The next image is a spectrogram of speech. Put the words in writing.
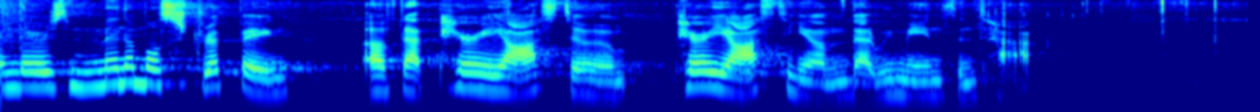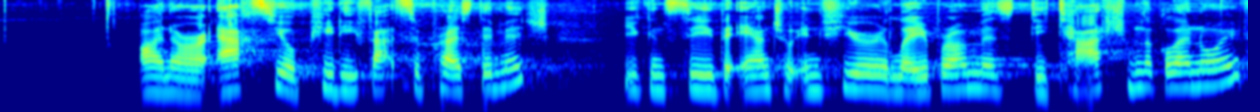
and there's minimal stripping of that periosteum, periosteum that remains intact. On our axial PD fat suppressed image, you can see the anteroinferior labrum is detached from the glenoid.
